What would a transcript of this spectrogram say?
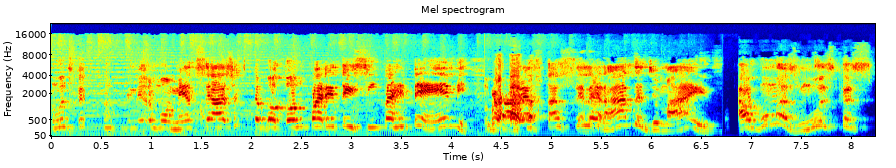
música que no primeiro momento você acha que você botou no 45 RPM. Parece tá acelerada demais. Algumas músicas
